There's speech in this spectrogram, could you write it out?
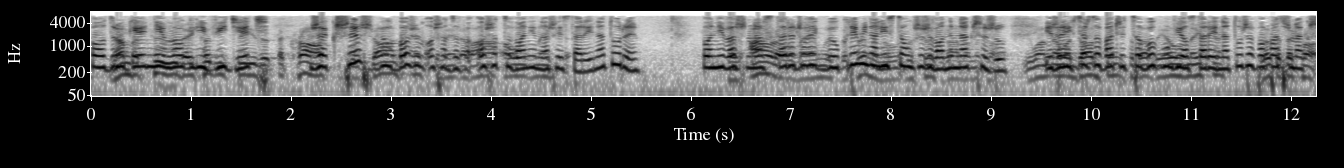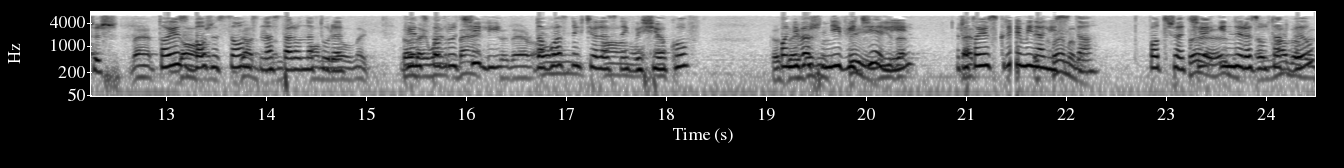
Po drugie, nie mogli widzieć, że krzyż był Bożym oszacowaniem naszej starej natury ponieważ nasz stary człowiek był kryminalistą krzyżowanym na krzyżu. Jeżeli chcesz zobaczyć, co Bóg mówi o starej naturze, popatrz na krzyż. To jest Boży sąd na starą naturę. Więc powrócili do własnych cielesnych wysiłków, ponieważ nie widzieli, że to jest kryminalista. Po trzecie, inny rezultat był,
